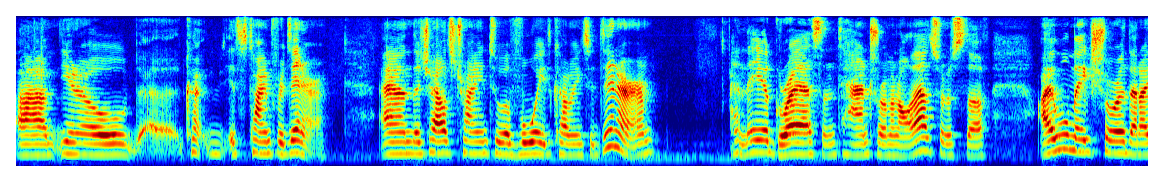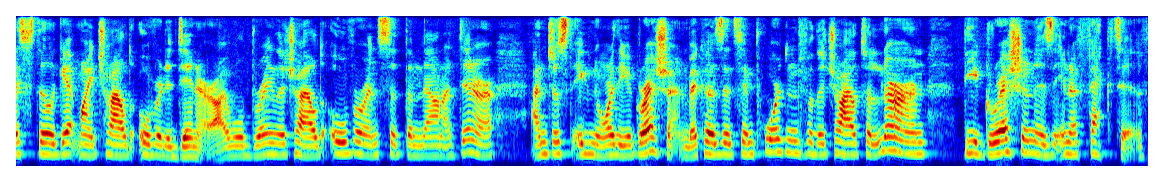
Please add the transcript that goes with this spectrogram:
um, you know, uh, it's time for dinner. And the child's trying to avoid coming to dinner, and they aggress and tantrum and all that sort of stuff. I will make sure that I still get my child over to dinner. I will bring the child over and sit them down at dinner and just ignore the aggression because it's important for the child to learn the aggression is ineffective.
